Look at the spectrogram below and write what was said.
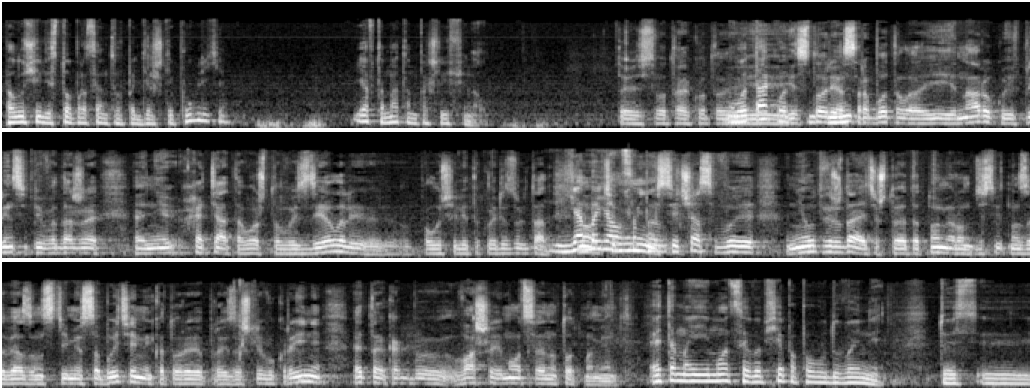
Получили 100% поддержки публики и автоматом пошли в финал. То есть вот так вот, Вот так вот. история сработала и на руку, и в принципе вы даже э, не хотя того, что вы сделали, получили такой результат. Я Но, боялся тем не менее, сейчас вы не утверждаете, что этот номер, он действительно завязан с теми событиями, которые произошли в Украине. Это как бы ваша эмоция на тот момент. Это мои эмоции вообще по поводу войны. То есть, э,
